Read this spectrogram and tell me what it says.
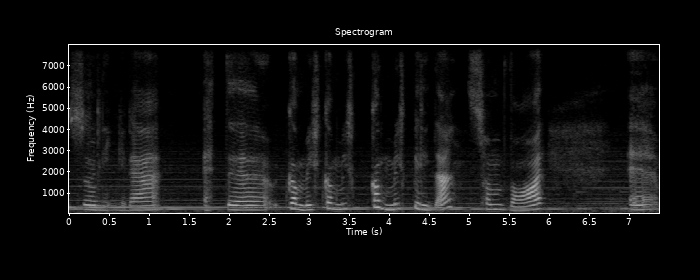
så ligger det et eh, gammelt, gammelt, gammelt bilde som var eh,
